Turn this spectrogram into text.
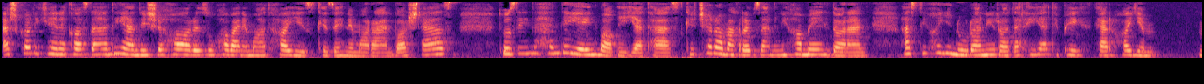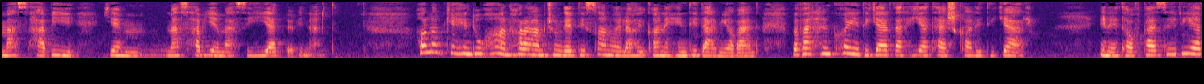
اشکالی که انعکاس دهنده اندیشه ها آرزوها و نمادهایی است که ذهن ما را انباشته است. توضیح دهنده این واقعیت است که چرا مغرب زمینی ها میل دارند هستی های نورانی را در هیئت پیکرهای مذهبی مذهبی مسیحیت ببینند. حالا که هندوها آنها را همچون قدیسان و الهیگان هندی در میابند و فرهنگهای دیگر در هیئت اشکال دیگر انعطاف پذیری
